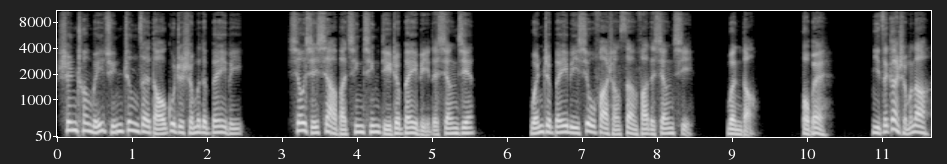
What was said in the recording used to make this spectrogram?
身穿围裙正在捣鼓着什么的 baby。萧协下巴轻轻抵着 baby 的香肩，闻着 baby 秀发上散发的香气，问道：“宝贝，你在干什么呢？”“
